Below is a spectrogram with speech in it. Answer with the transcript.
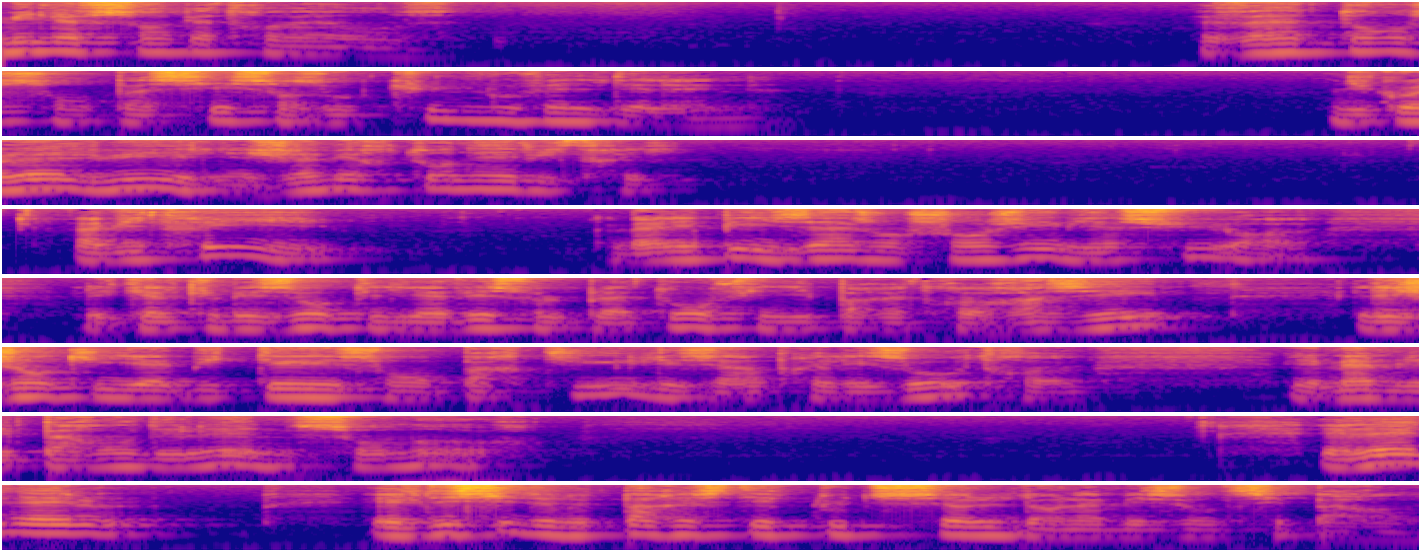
1991. Vingt ans sont passés sans aucune nouvelle d'Hélène. Nicolas, lui, n'est jamais retourné à Vitry. À Vitry, ben, les paysages ont changé, bien sûr. Les quelques maisons qu'il y avait sur le plateau ont fini par être rasées. Les gens qui y habitaient sont partis, les uns après les autres, et même les parents d'Hélène sont morts. Hélène, elle, elle décide de ne pas rester toute seule dans la maison de ses parents,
